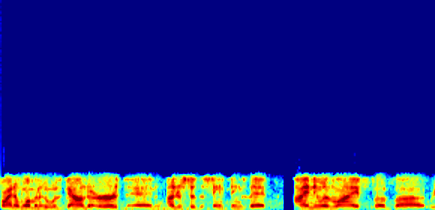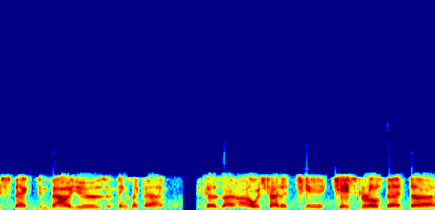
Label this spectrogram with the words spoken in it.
find a woman who was down to earth and understood the same things that I knew in life of uh, respect and values and things like that. Because I, I always try to ch- chase girls that uh,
